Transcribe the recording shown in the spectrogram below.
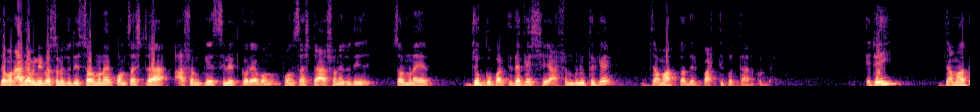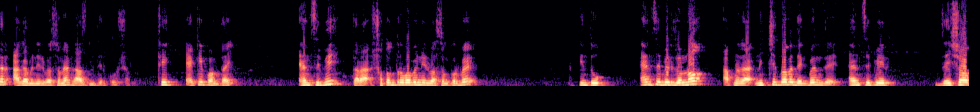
যেমন আগামী নির্বাচনে যদি চরমনায় পঞ্চাশটা আসনকে সিলেক্ট করে এবং পঞ্চাশটা আসনে যদি চরমনায়ের যোগ্য প্রার্থী থাকে, সে আসনগুলো থেকে জামাত তাদের প্রার্থী প্রত্যাহার করবে। এটাই জামাতের আগামী নির্বাচনের রাজনীতির কৌশল। ঠিক একই পন্থায় এনসিপি তারা স্বতন্ত্রভাবে নির্বাচন করবে, কিন্তু এনসিপির জন্য আপনারা নিশ্চিতভাবে দেখবেন যে এনসিপির যেসব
